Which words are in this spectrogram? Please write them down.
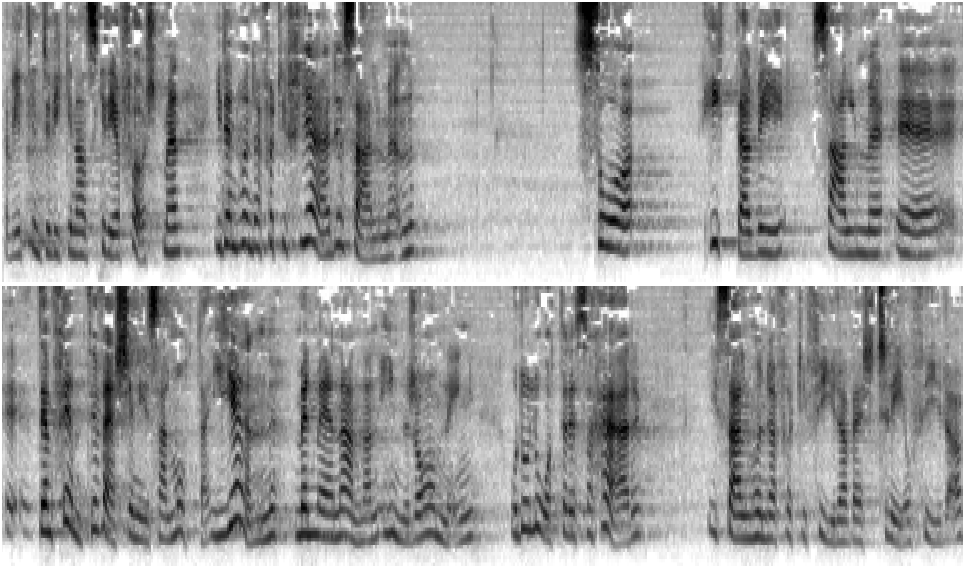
Jag vet inte vilken han skrev först, men i den 144 salmen så hittar vi psalm, eh, den femte versen i psalm 8 igen, men med en annan inramning. Och då låter det så här i psalm 144, vers 3 och 4.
